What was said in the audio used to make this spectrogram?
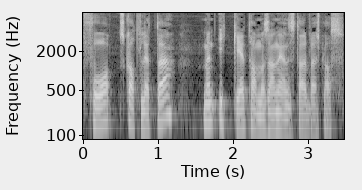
få skattelette, men ikke ta med seg en eneste arbeidsplass.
